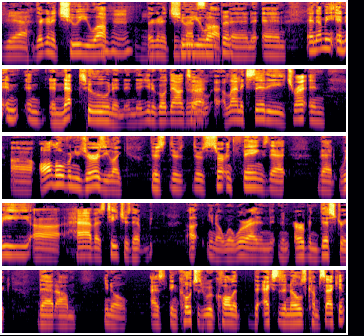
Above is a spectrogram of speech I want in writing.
yeah they're going to chew you up. Mm-hmm. They're going to chew that you up, and and and I mean, and and, and, and Neptune, and, and you know, go down to Right. Atlantic City, Trenton, uh, all over New Jersey. Like there's there's there's certain things that that we uh, have as teachers that uh, you know where we're at in, in an urban district that um, you know as in coaches we would call it the X's and O's come second.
